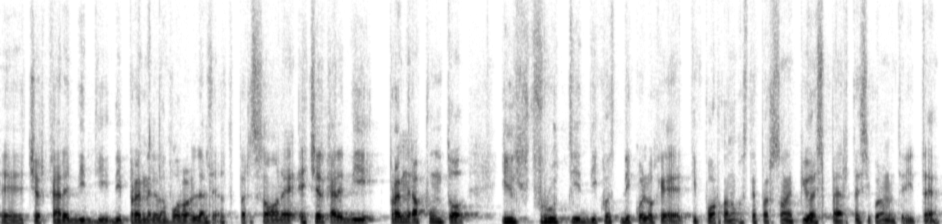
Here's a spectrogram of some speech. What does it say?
eh, cercare di, di, di, prendere lavoro alle altre persone e cercare di prendere appunto i frutti di, que- di quello che ti portano queste persone più esperte sicuramente di te.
